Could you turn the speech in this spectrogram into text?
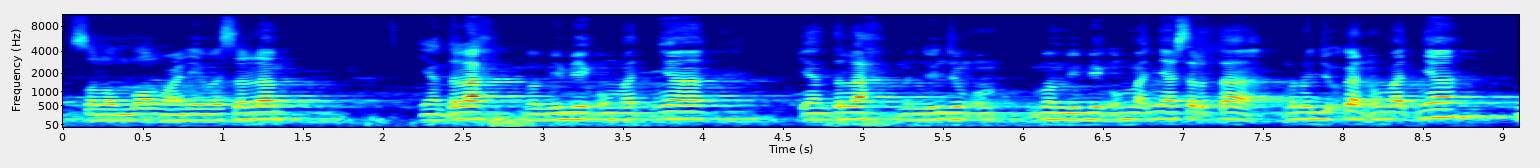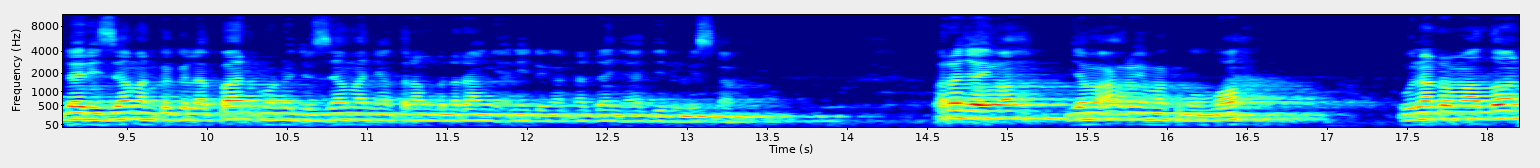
sallallahu alaihi wasallam yang telah membimbing umatnya yang telah menjunjung um, membimbing umatnya serta menunjukkan umatnya dari zaman kegelapan menuju zaman yang terang benderang yakni dengan adanya dinul Islam. Para jamaah jamaah rahimakumullah, bulan Ramadan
